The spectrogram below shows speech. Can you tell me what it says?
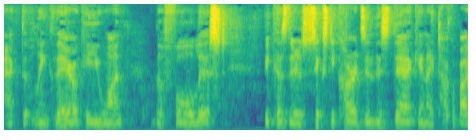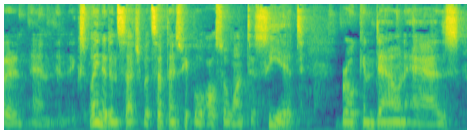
active link there. Okay, you want the full list because there's 60 cards in this deck and I talk about it and, and, and, explain it and such, but sometimes people also want to see it broken down as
